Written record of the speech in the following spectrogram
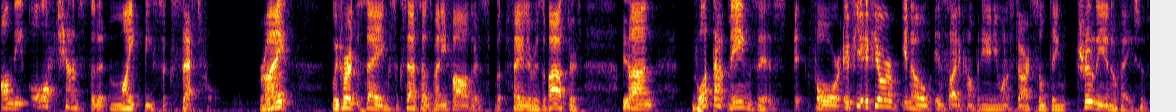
on the off chance that it might be successful right we've heard the saying success has many fathers but failure is a bastard Yeah. and what that means is for if you if you're you know inside a company and you want to start something truly innovative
